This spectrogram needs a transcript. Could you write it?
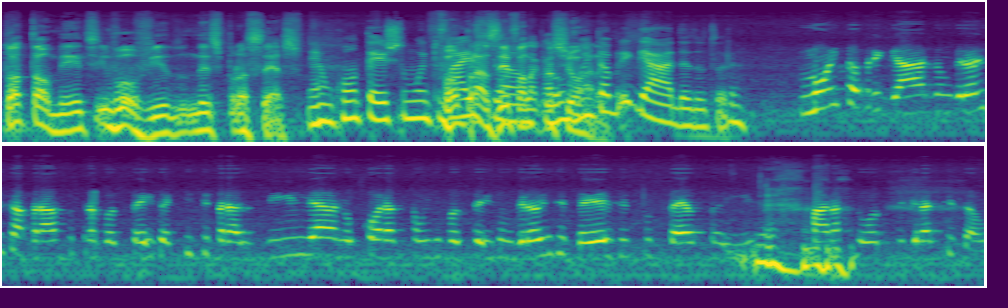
Totalmente envolvido nesse processo. É um contexto muito Foi um prazer amplo. falar com a senhora. Muito obrigada, doutora. Muito obrigada, um grande abraço para vocês aqui de Brasília, no coração de vocês, um grande beijo e sucesso aí para todos e gratidão.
